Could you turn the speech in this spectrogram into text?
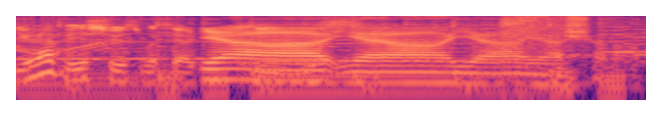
You have issues with your Yeah, yeah, yeah, yeah, shut up.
